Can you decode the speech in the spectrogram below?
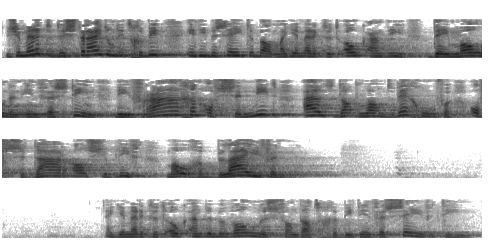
Dus je merkt de strijd om dit gebied in die bezeten bal. Maar je merkt het ook aan die demonen in vers 10. Die vragen of ze niet uit dat land weg hoeven. Of ze daar alsjeblieft mogen blijven. En je merkt het ook aan de bewoners van dat gebied in vers 17.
